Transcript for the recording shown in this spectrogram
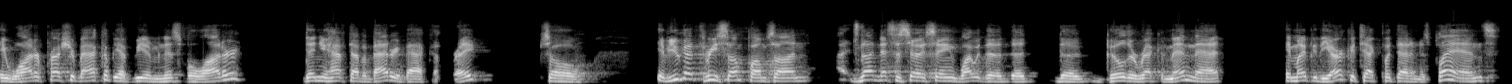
a water pressure backup. You have to be in municipal water. Then you have to have a battery backup, right? So if you got three sump pumps on, it's not necessarily saying why would the the the builder recommend that. It might be the architect put that in his plans,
